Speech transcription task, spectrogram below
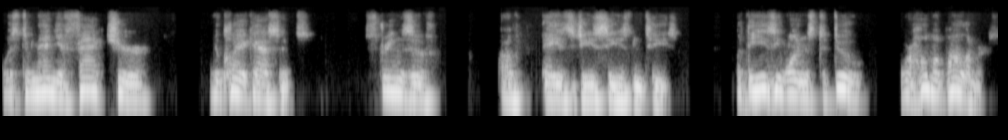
was to manufacture nucleic acids, strings of, of A's, G's, C's, and T's. But the easy ones to do were homopolymers,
